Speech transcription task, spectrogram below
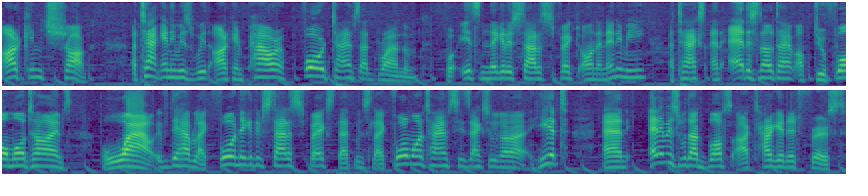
arcane shock attack enemies with arcane power four times at random for its negative status effect on an enemy, attacks an additional time up to 4 more times. Wow, if they have like 4 negative status effects, that means like 4 more times he's actually gonna hit and enemies without buffs are targeted first.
